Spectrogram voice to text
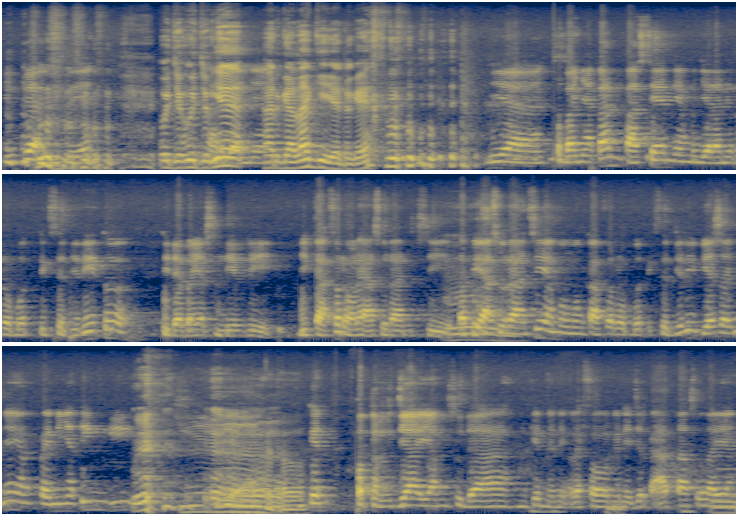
juga gitu ya. Ujung-ujungnya Harganya. harga lagi ya dok ya. Iya, kebanyakan pasien yang menjalani robotik surgery itu tidak bayar sendiri, di cover oleh asuransi. Tapi asuransi yang mau mengcover robotik surgery biasanya yang preminya tinggi. Iya, mungkin pekerja yang sudah mungkin level manajer ke atas lah yang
